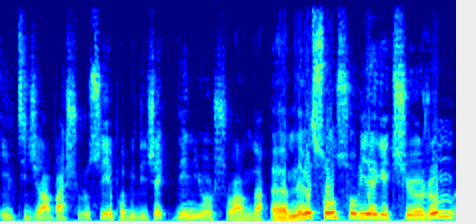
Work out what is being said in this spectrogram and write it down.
iltica başvurusu yapabilecek deniyor şu anda. Ee, evet son soruya geçiyorum.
